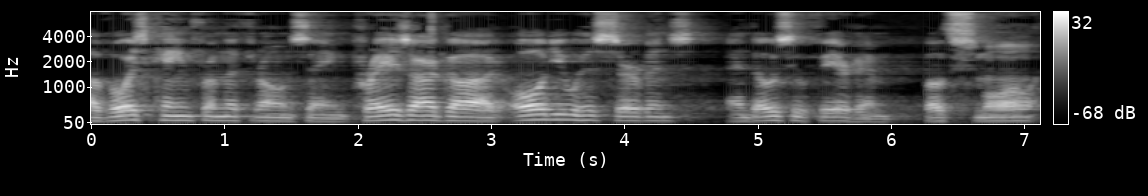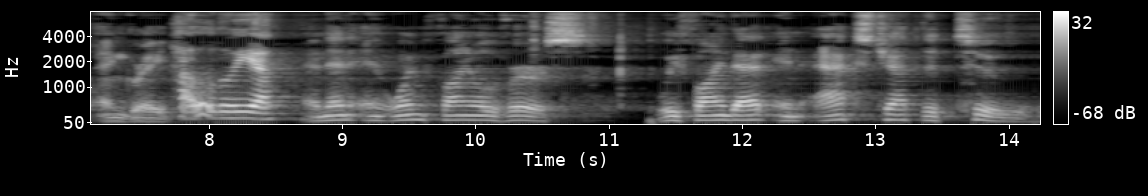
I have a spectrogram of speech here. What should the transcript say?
a voice came from the throne saying, Praise our God, all you his servants, and those who fear him, both small and great. Hallelujah. And then in one final verse, we find that in Acts chapter 2,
